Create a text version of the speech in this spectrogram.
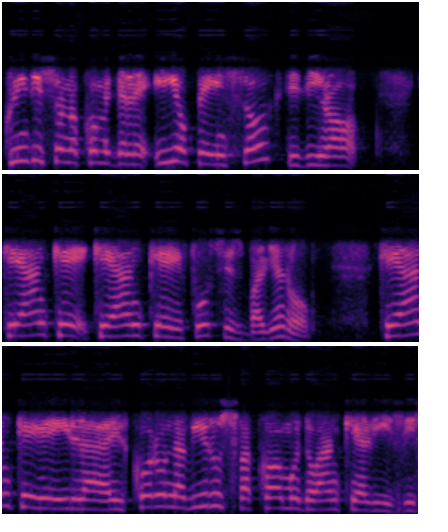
quindi sono come delle... Io penso, ti dirò, che anche, che anche forse sbaglierò, che anche il, il coronavirus fa comodo anche all'ISIS,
